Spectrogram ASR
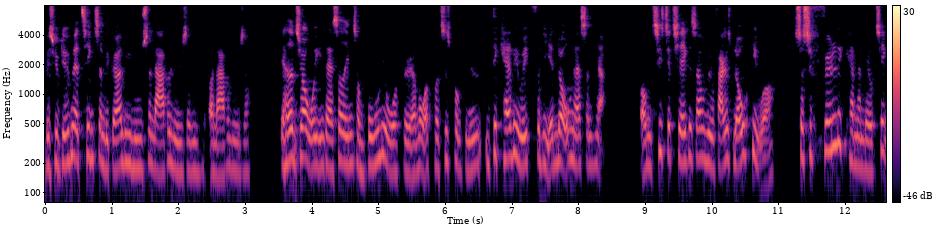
Hvis vi bliver ved med at tænke, som vi gør lige nu, så lappeløser vi og lappeløser. Jeg havde en sjov en, da jeg sad inde som boligordfører, hvor på et tidspunkt finde det kan vi jo ikke, fordi at loven er sådan her. Og om sidst jeg tjekkede, så var vi jo faktisk lovgivere. Så selvfølgelig kan man lave ting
